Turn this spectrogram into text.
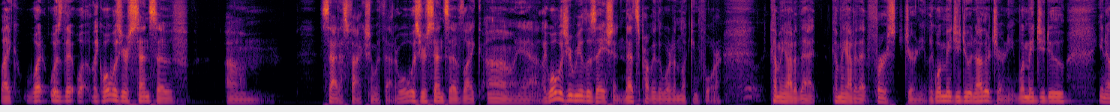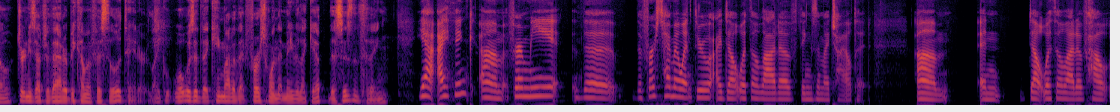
like what was the what, like what was your sense of um, satisfaction with that, or what was your sense of like, oh yeah, like what was your realization? That's probably the word I'm looking for. Coming out of that, coming out of that first journey, like what made you do another journey? What made you do, you know, journeys after that, or become a facilitator? Like, what was it that came out of that first one that made you like, yep, this is the thing? Yeah, I think um, for me, the the first time I went through, I dealt with a lot of things in my childhood, um, and dealt with a lot of how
